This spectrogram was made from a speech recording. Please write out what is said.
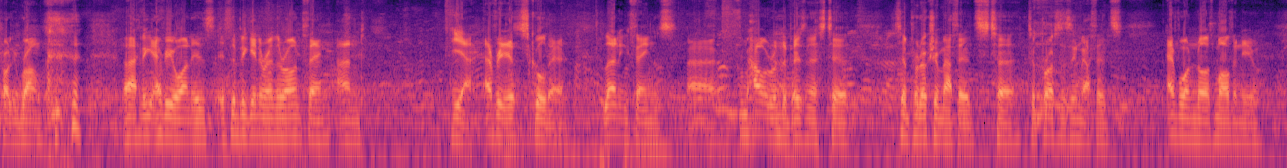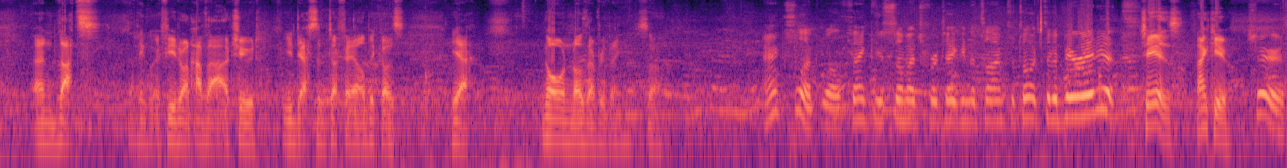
probably wrong. I think everyone is is the beginner in their own thing, and yeah, every day is a school day, learning things uh, from how to run the business to to production methods to, to processing methods, everyone knows more than you, and that's I think if you don't have that attitude, you're destined to fail because, yeah, no one knows everything. So. Excellent. Well, thank you so much for taking the time to talk to the Beer Idiots. Cheers. Thank you. Cheers.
